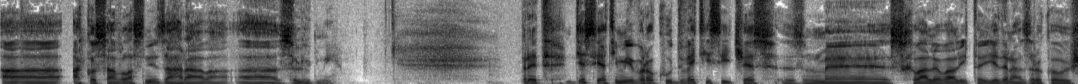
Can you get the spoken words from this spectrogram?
a, a, ako sa vlastne zahráva a, s ľuďmi. Pred desiatimi v roku 2006 sme schváľovali tej 11 rokov už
